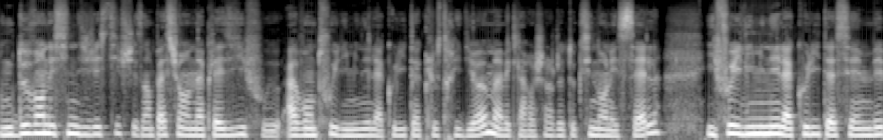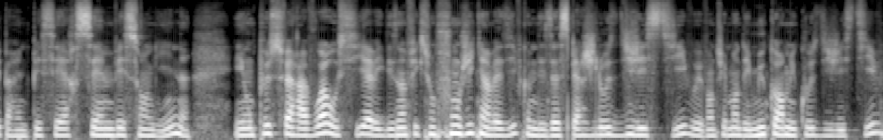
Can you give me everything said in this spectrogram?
Donc devant des signes digestifs chez un patient en aplasie, il faut avant tout éliminer la colite à Clostridium avec la recherche de toxines dans les selles. Il faut éliminer la colite à CMV par une PCR CMV sanguine. Et on peut se faire avoir aussi avec des infections fongiques invasives comme des aspergilloses digestives ou éventuellement des mucormucoses digestives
